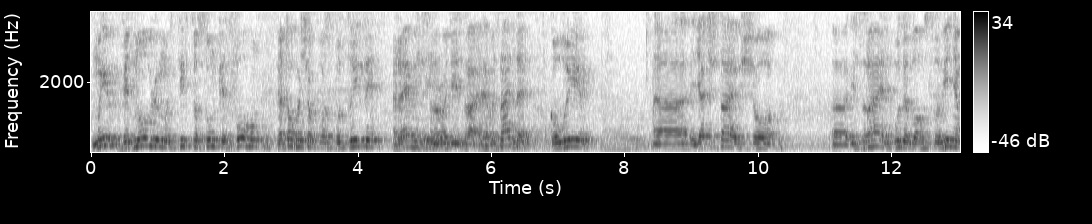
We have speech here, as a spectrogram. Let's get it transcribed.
Ми відновлюємо ці стосунки з Богом для того, щоб возбудити ревність в народі Ізраїля. Ви знаєте, коли е, я читаю, що Ізраїль буде благословінням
